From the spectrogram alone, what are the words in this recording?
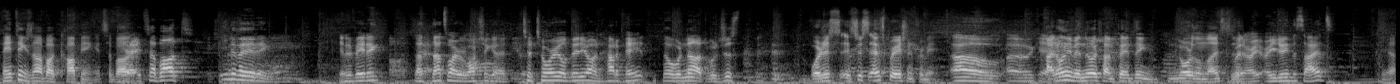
Painting's not about copying. It's about Yeah, it's about innovating. Innovating? That, that's why we're watching a tutorial video on how to paint? No, we're not. We're just. or just it's just inspiration for me. Oh, oh, okay. I don't even know if I'm painting Northern Lights Wait, today. are, are you doing the sides? Yeah.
